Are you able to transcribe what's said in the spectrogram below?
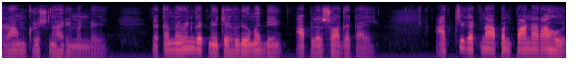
रामकृष्ण हरी मंडळी एका नवीन घटनेच्या व्हिडिओमध्ये आपलं स्वागत आहे. आजची घटना आपण पाहणार आहोत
